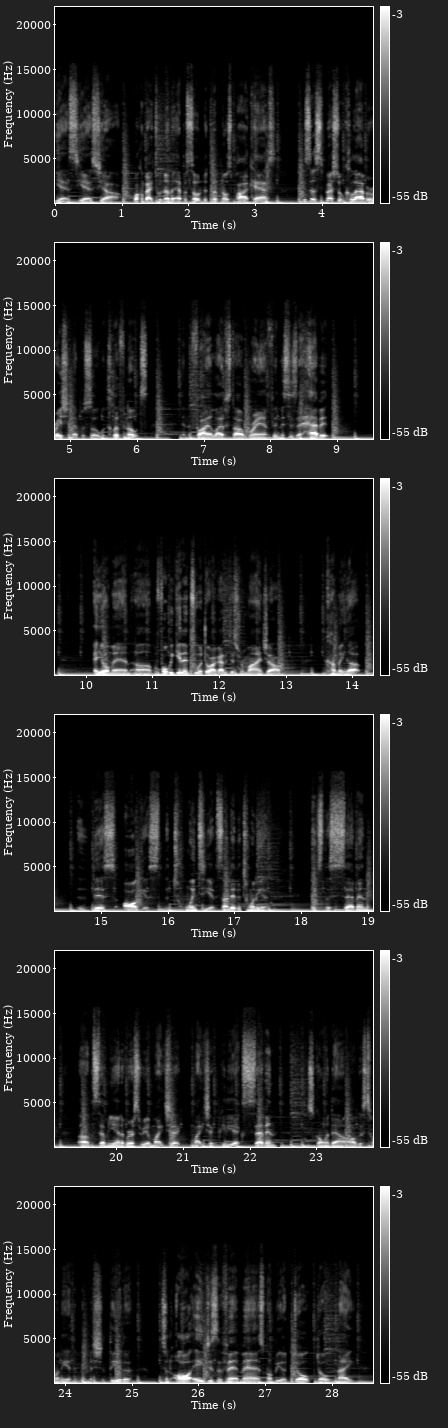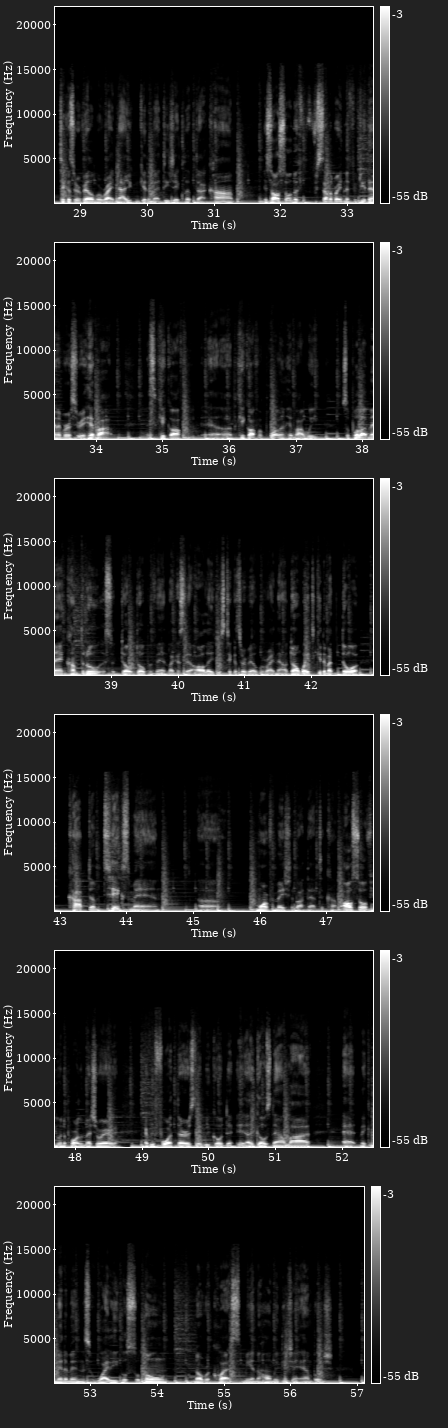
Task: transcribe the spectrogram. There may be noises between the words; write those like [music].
Yes, yes, y'all. Welcome back to another episode of the Klyph Notes Podcast. This is a special collaboration episode with Klyph Notes and the Fire Lifestyle brand Fitness is a Habit. Hey, yo, man, uh, before we get into it, though, I got to just remind y'all coming up this August, the 20th, Sunday the 20th, it's the seven, uh, the seven year anniversary of Mic Check, Mic Check PDX 7. It's going down August 20th at the Mission Theater. It's an all ages event, man. It's going to be a dope, dope night. Tickets are available right now. You can get them at djklyph.com. It's also the celebrating the 50th anniversary of hip hop. It's the kickoff, uh, the kickoff of Portland Hip Hop Week. So pull up, man. Come through. It's a dope, dope event. Like I said, all ages tickets are available right now. Don't wait to get them at the door. Cop them ticks, man. Uh, more information about that to come. Also, if you're in the Portland metro area, every fourth Thursday we go. it goes down live at McMenamin's White Eagle Saloon. No requests. Me and the homie DJ Ambush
